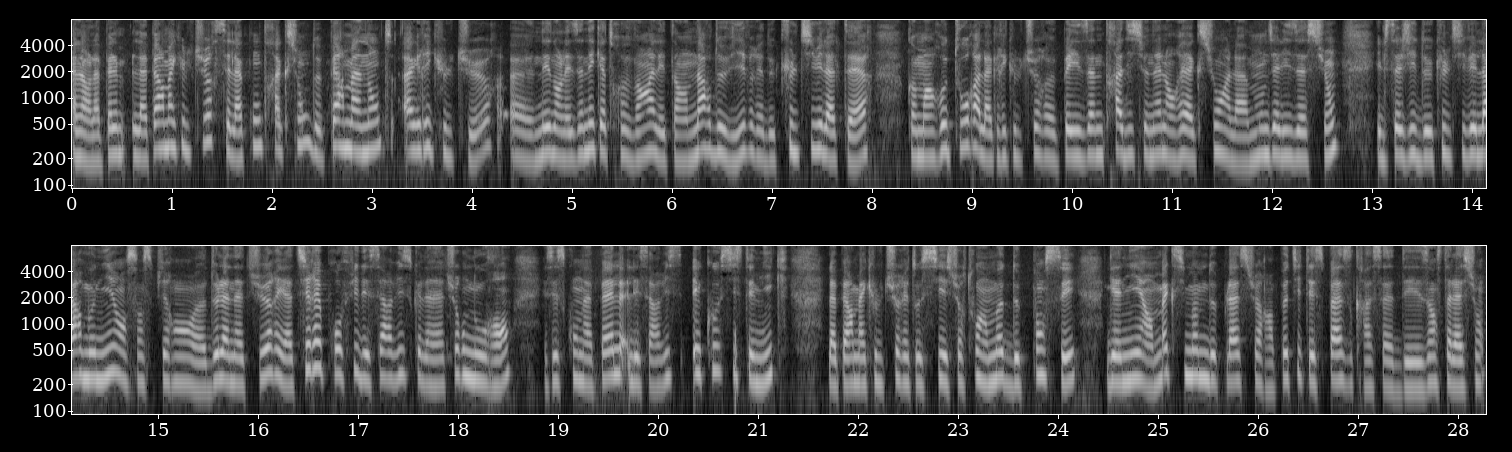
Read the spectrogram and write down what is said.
alors la, permaculture, c'est la contraction de permanente agriculture. Euh, née dans les années 80, elle est un art de vivre et de cultiver la terre, comme un retour à l'agriculture paysanne traditionnelle en réaction à la mondialisation. Il s'agit de cultiver l'harmonie en s'inspirant euh, de la nature et à tirer profit des services que la nature nous rend. Et c'est ce qu'on appelle les services écosystémiques. La permaculture est aussi et surtout un mode de pensée, gagner un maximum de place sur un petit espace grâce à des installations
